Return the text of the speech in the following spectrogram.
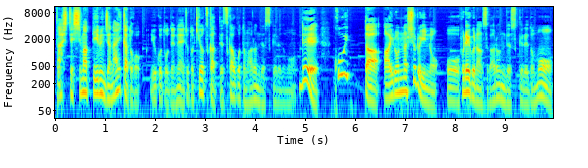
出してしまっているんじゃないかということでね、ちょっと気を使って使うこともあるんですけれども。で、こういったあいろんな種類のフレグランスがあるんですけれども、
